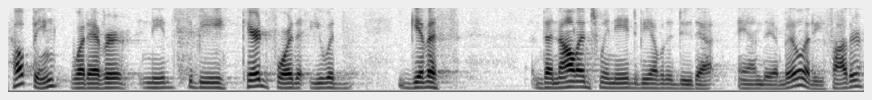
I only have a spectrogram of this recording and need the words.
helping whatever needs to be cared for, that you would give us the knowledge we need to be able to do that and the ability. Father,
